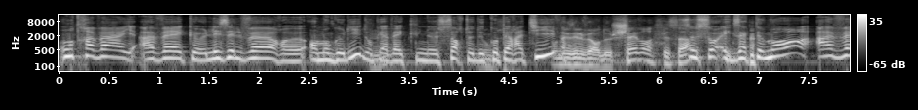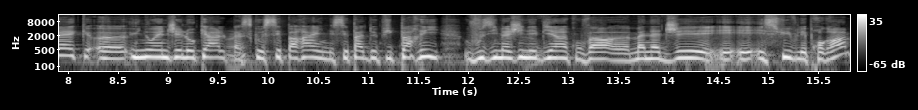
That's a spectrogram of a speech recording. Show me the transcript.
on travaille avec les éleveurs en Mongolie, donc mmh. avec une sorte de coopérative. Des éleveurs de chèvres, c'est ça? Ce sont exactement avec une ONG locale, parce que c'est pareil, mais c'est pas depuis Paris. Vous imaginez bien qu'on va manager et, et, suivre les programmes.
